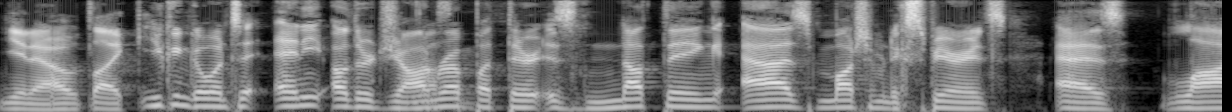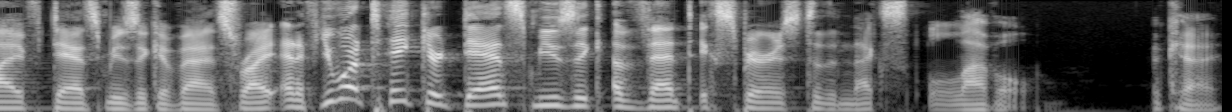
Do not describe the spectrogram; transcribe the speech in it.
You know, like you can go into any other genre, but there is nothing as much of an experience as live dance music events, right? And if you want to take your dance music event experience to the next level, okay,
